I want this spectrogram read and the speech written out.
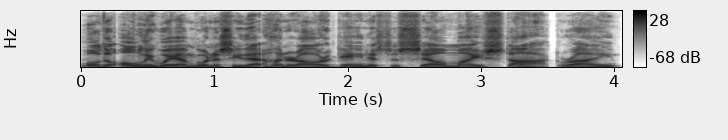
well, the only way I'm going to see that $100 gain is to sell my stock, right?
